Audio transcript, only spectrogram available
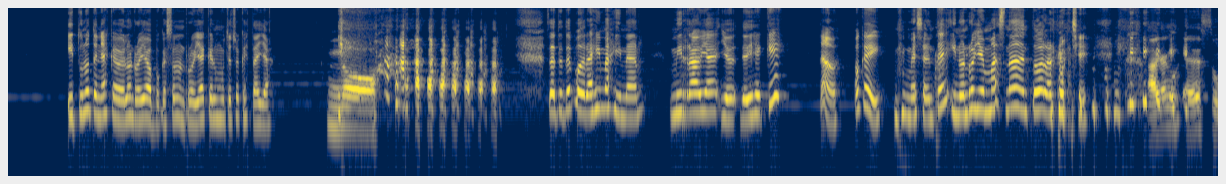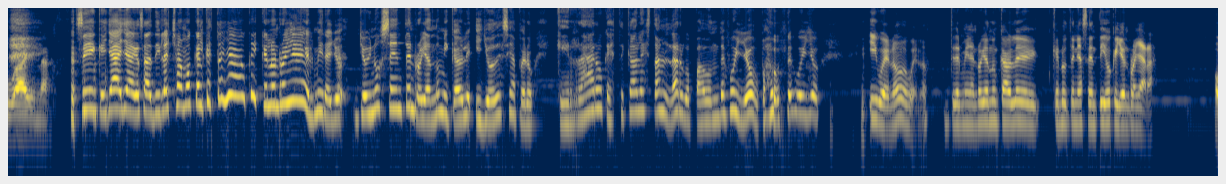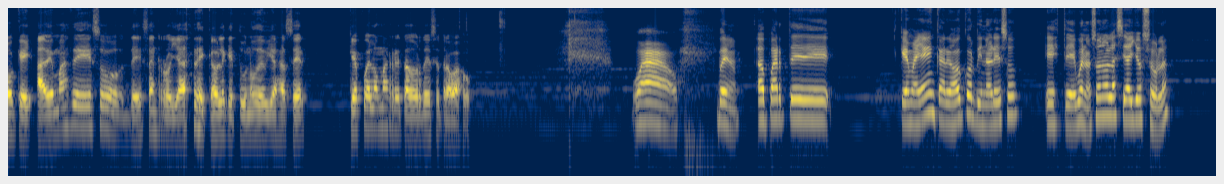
Y tú no tenías que haberlo enrollado porque eso lo enrolla aquel muchacho que está allá. No. O sea, tú te podrás imaginar mi rabia. Yo, dije, ¿qué? No, ok. Me senté y no enrollé más nada en toda la noche. Hagan ustedes su vaina. Sí, que ya, ya, o sea, dile al chamo aquel que está allá, ok, que lo enrolle él. Mira, yo, yo inocente enrollando mi cable y yo decía, pero qué raro que este cable es tan largo, ¿para dónde voy yo? ¿Para dónde voy yo? Y bueno, bueno, terminé enrollando un cable que no tenía sentido que yo enrollara. Ok, además de eso, de esa enrollada de cable que tú no debías hacer, ¿qué fue lo más retador de ese trabajo? Wow. Bueno, aparte de que me hayan encargado de coordinar eso, este, bueno, eso no lo hacía yo sola.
